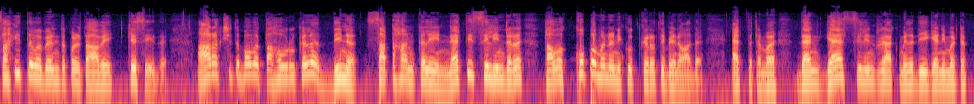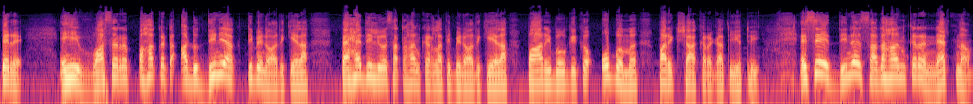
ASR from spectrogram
සහිතව වෙළඳපොලටාවේ කෙසේද. ආරක්ෂිත බව තහවුරු කළ දින සටහන් කළේ නැති සිලින්ඩර තව කොපමණ නිකුත් කර තිබෙනවාද. ඇත්තටම දැන් ගෑස් සිලින්ඩරයක් මෙලදී ගැනීමට පෙර. එහි වසර පහකට අඩු දිනයක් තිබෙනවාද කියලා පැහැදිලිව සටහන් කරලා තිබෙනවාද කියලා පාරිභෝගික ඔබම පරීක්ෂා කරගත යුතුයි. එසේ දින සඳහන් කර නැත්නම්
